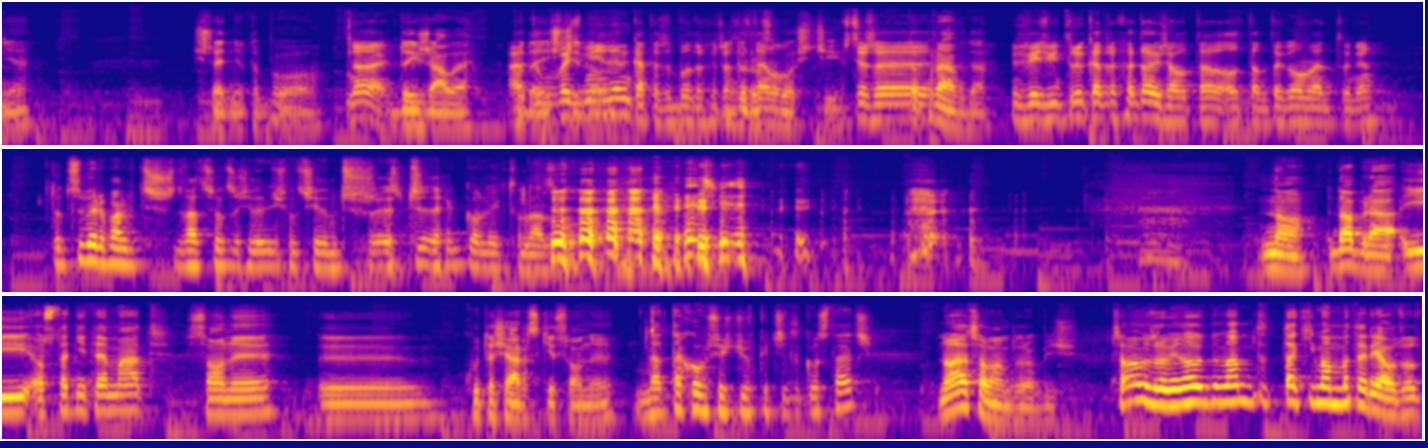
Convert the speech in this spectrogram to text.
nie? Średnio to było No tak. dojrzałe Ale to Wiedźmin do, jedynka też było trochę czasu temu. dorosłości. Myślę, że To prawda. Wiedźmin trójka trochę dojrzał to, od tamtego momentu, nie? To Cyberpunk 3 2077 3, czy jakkolwiek to nazwał. No, dobra. I ostatni temat. Sony. Yy, kutasiarskie Sony. Na taką przejściówkę ci tylko stać? No a co mam zrobić? Co mam zrobić? No mam taki mam materiał. To,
